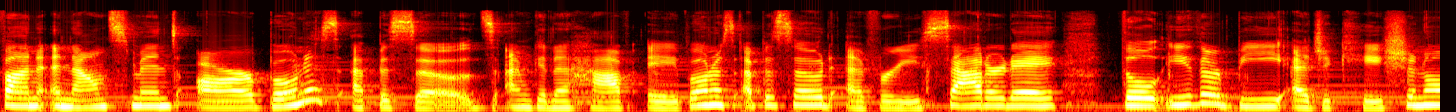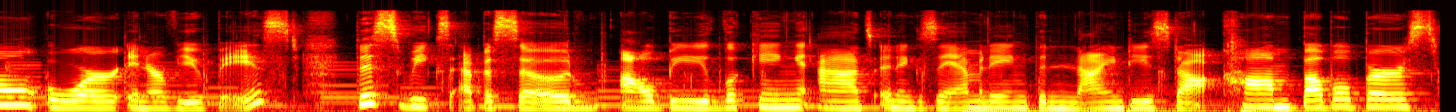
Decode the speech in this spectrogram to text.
fun announcement are bonus episodes. I'm going to have a bonus episode every Saturday. They'll either be educational or interview based. This week's episode, I'll be looking at and examining the 90s.com bubble burst,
